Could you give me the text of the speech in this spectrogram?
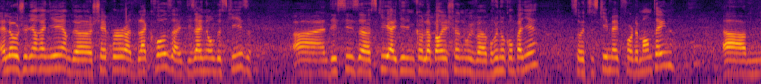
Hello, Julien Régnier. I'm the shaper at Black Crows. I design all the skis. Uh, and this is a ski I did in collaboration with uh, Bruno Compagnet. So it's a ski made for the mountain. Um,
